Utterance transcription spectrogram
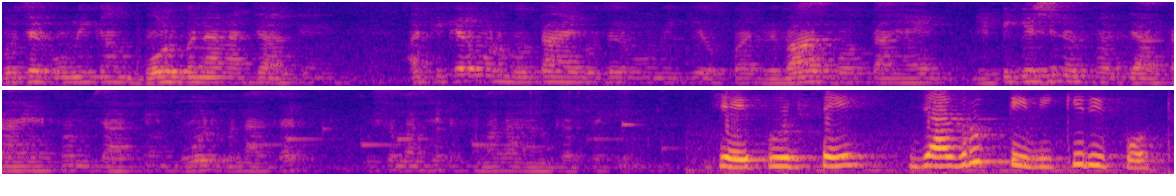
गोचर भूमि का हम बोर्ड बनाना चाहते हैं। अतिक्रमण होता है, गोचर भूमि के ऊपर विवाद होता है लिटिगेशन में फंस जाता है तो हम चाहते हैं बोर्ड बनाकर उस समस्या का समाधान हम कर सके। जयपुर से जागरूक टीवी की रिपोर्ट।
